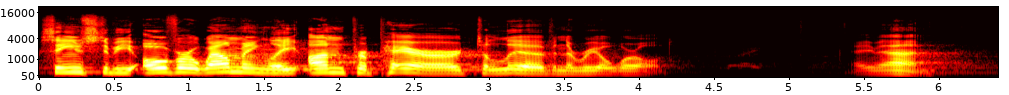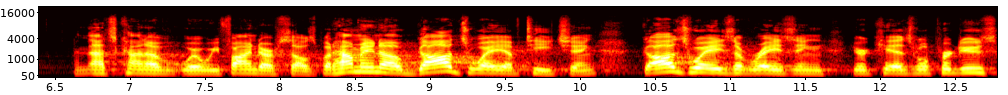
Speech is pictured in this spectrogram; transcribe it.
seems to be overwhelmingly unprepared to live in the real world. Amen. And that's kind of where we find ourselves. But how many know God's way of teaching, God's ways of raising your kids will produce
